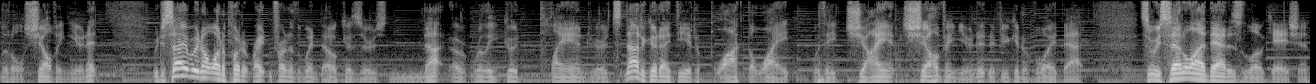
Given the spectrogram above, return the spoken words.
little shelving unit. We decided we don't want to put it right in front of the window because there's not a really good plan, or it's not a good idea to block the light with a giant shelving unit if you can avoid that. So we settle on that as the location.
